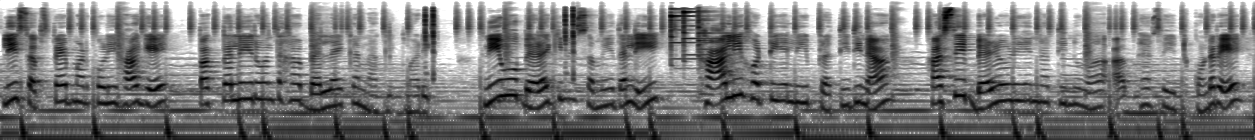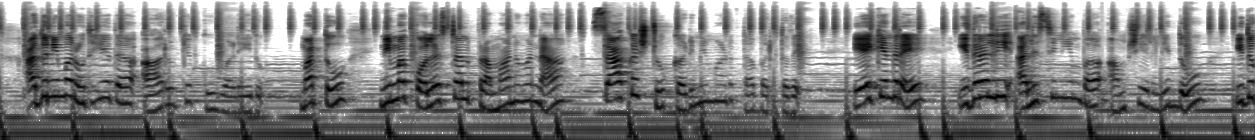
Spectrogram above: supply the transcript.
ಪ್ಲೀಸ್ ಸಬ್ಸ್ಕ್ರೈಬ್ ಮಾಡ್ಕೊಳ್ಳಿ. ಹಾಗೆ ಪಕ್ಕದಲ್ಲೇ ಇರುವಂತಹ ಬೆಲ್ಲೈಕನ್ನ ಕ್ಲಿಕ್ ಮಾಡಿ. ನೀವು ಬೆಳಗಿನ ಸಮಯದಲ್ಲಿ ಖಾಲಿ ಹೊಟ್ಟೆಯಲ್ಲಿ ಪ್ರತಿದಿನ ಹಸಿ ಬೆಳ್ಳುಳ್ಳಿಯನ್ನು ತಿನ್ನುವ ಅಭ್ಯಾಸ ಇಟ್ಟುಕೊಂಡರೆ ಅದು ನಿಮ್ಮ ಹೃದಯದ ಆರೋಗ್ಯಕ್ಕೂ ಒಳ್ಳೆಯದು ಮತ್ತು ನಿಮ್ಮ ಕೊಲೆಸ್ಟ್ರಾಲ್ ಪ್ರಮಾಣವನ್ನು ಸಾಕಷ್ಟು ಕಡಿಮೆ ಮಾಡುತ್ತಾ ಬರುತ್ತದೆ. ಏಕೆಂದರೆ ಇದರಲ್ಲಿ ಅಲಿಸಿನ್ ಎಂಬ ಅಂಶ ಇರಲಿದ್ದು, ಇದು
